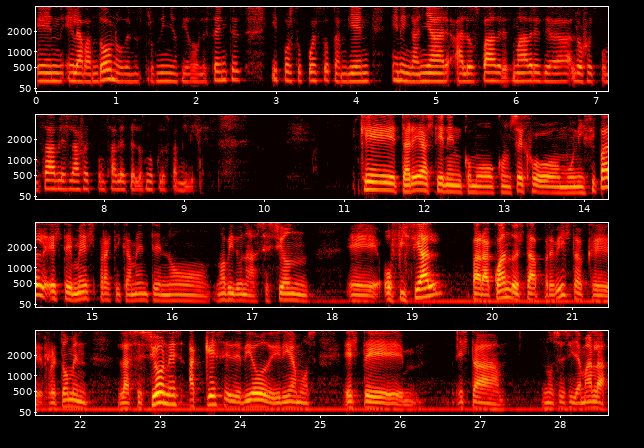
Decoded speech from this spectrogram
en el abandono de nuestros niños y adolescentes y por supuesto también en engañar a los padres, madres y a los responsables, las responsables de los núcleos familiares. ¿Qué tareas tienen como Consejo Municipal? Este mes prácticamente no, ha habido una sesión eh, oficial. ¿Para cuándo está prevista que retomen las sesiones? ¿A qué se debió, diríamos, este, esta, no sé si llamarla,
